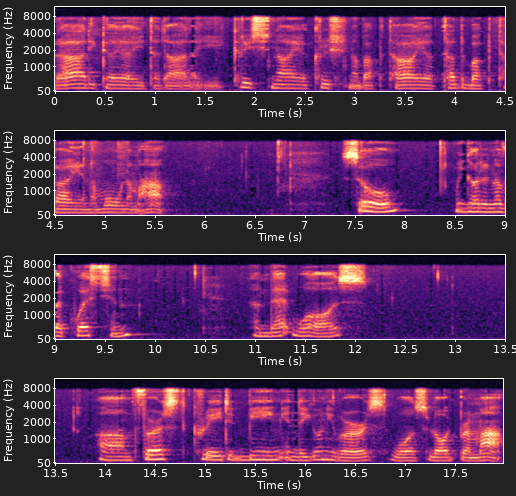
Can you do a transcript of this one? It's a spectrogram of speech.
Radhikaya Tadalaye Krishnaya Krishna Bhaktaya Tadbhaktaya Namo Namaha. So we got another question and that was um, first created being in the universe was Lord Brahma.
